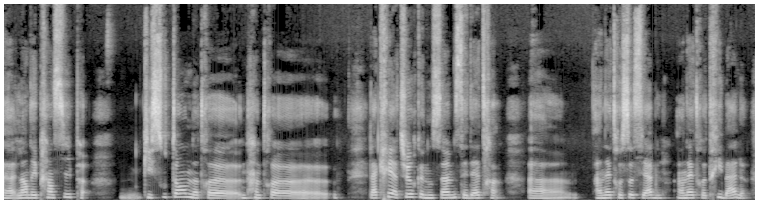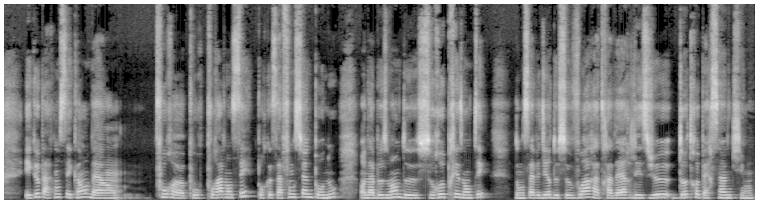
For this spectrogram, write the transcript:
Euh, L'un des principes qui sous-tend notre notre la créature que nous sommes, c'est d'être euh, un être sociable, un être tribal, et que par conséquent, ben pour euh, pour pour avancer, pour que ça fonctionne pour nous, on a besoin de se représenter. Donc ça veut dire de se voir à travers les yeux d'autres personnes qui ont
